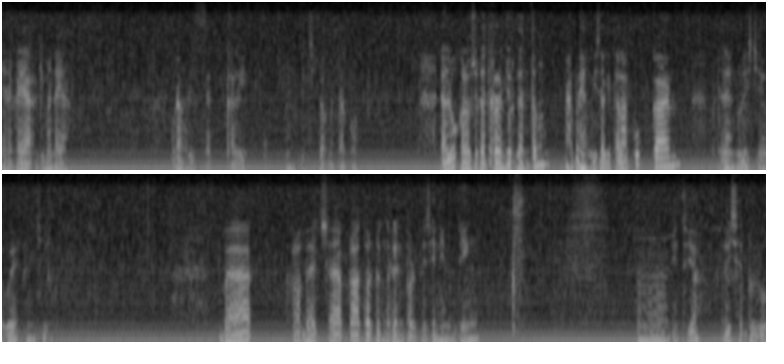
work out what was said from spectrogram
Ini kayak gimana ya? Kurang riset kali. Hmm, benci banget aku. Lalu kalau sudah terlanjur ganteng, apa yang bisa kita lakukan? Yang nulis cewek anjir mbak kalau baca kalau atau dengerin podcast ini mending hmm, itu ya riset dulu.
